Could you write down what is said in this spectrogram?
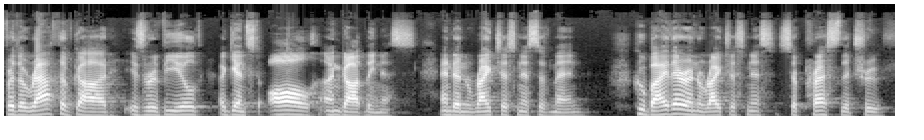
For the wrath of God is revealed against all ungodliness and unrighteousness of men, who by their unrighteousness suppress the truth.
